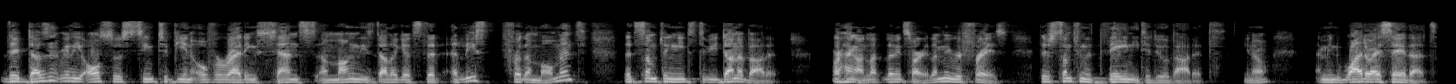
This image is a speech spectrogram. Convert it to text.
there doesn't really also seem to be an overriding sense among these delegates that, at least for the moment, that something needs to be done about it. Or hang on, let, let me, sorry, let me rephrase. There's something that they need to do about it. You know, I mean, why do I say that?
